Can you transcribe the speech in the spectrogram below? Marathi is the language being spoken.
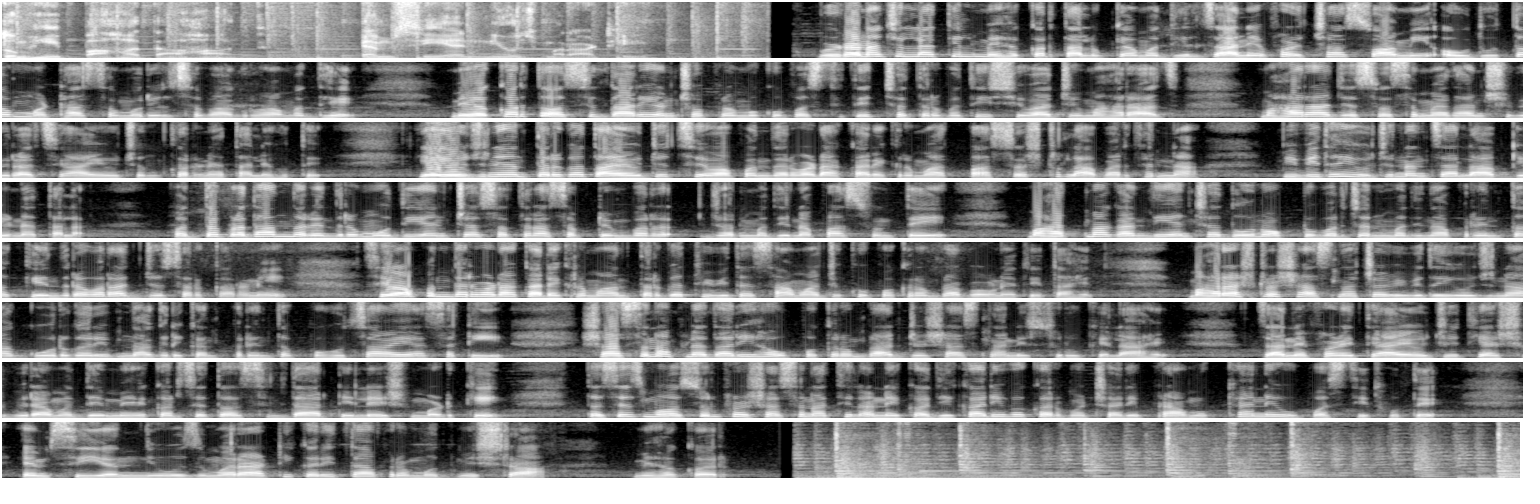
तुम्ही पाहत आहात M C N news Marathi. Buldhana जिल्ह्यातील मेहकर तालुक्यामधील जानेफळच्या स्वामी अवधूतम मठासमोरील सभागृहामध्ये मेहकर तहसीलदार यांच्या प्रमुख उपस्थितीत छत्रपती शिवाजी महाराज महाराजस्व समाधान शिबिराचे आयोजन करण्यात आले होते. या योजनेअंतर्गत आयोजित सेवा पंधरवडा कार्यक्रमात पासष्ट लाभार्थ्यांना विविध योजनांचा लाभ देण्यात आला. पंतप्रधान नरेंद्र मोदी यांच्या सतरा सप्टेंबर जन्मदिनापासून ते महात्मा गांधी यांच्या दोन ऑक्टोबर जन्मदिनापर्यंत केंद्र व राज्य सरकारने सेवा पंधरवडा कार्यक्रमाअंतर्गत विविध सामाजिक उपक्रम राबवण्यात येत आहेत. महाराष्ट्र शासनाच्या विविध योजना गोरगरीब नागरिकांपर्यंत पोहोचाव्या यासाठी शासन आपल्या दारी हा उपक्रम राज्य शासनाने सुरू केला आहे. जानेफळ येथे आयोजित या शिबिरामध्ये मेहकरचे तहसीलदार निलेश मडके तसेच महसूल प्रशासनातील अनेक अधिकारी व कर्मचारी प्रामुख्याने उपस्थित होते. एम. सी एन न्यूज मराठीकरिता प्रमोद मिश्रा मेहकर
